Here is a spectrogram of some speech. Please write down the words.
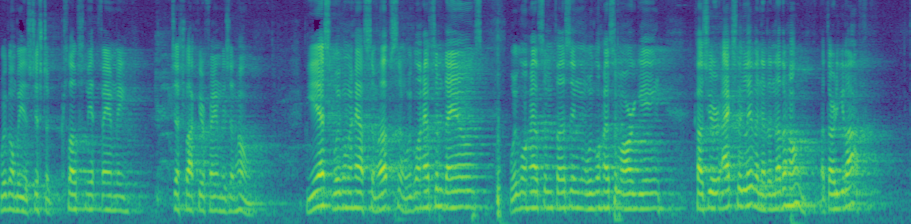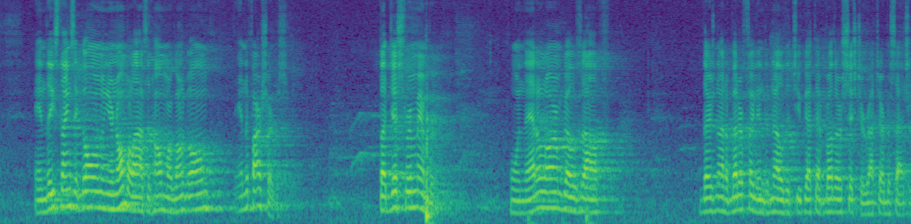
we're going to be as just a close knit family, just like your families at home. Yes, we're going to have some ups and we're going to have some downs. We're going to have some fussing. We're going to have some arguing because you're actually living at another home, a third of your life. And these things that go on in your normal lives at home are going to go on in the fire service. But just remember, when that alarm goes off, there's not a better feeling to know that you've got that brother or sister right there beside you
